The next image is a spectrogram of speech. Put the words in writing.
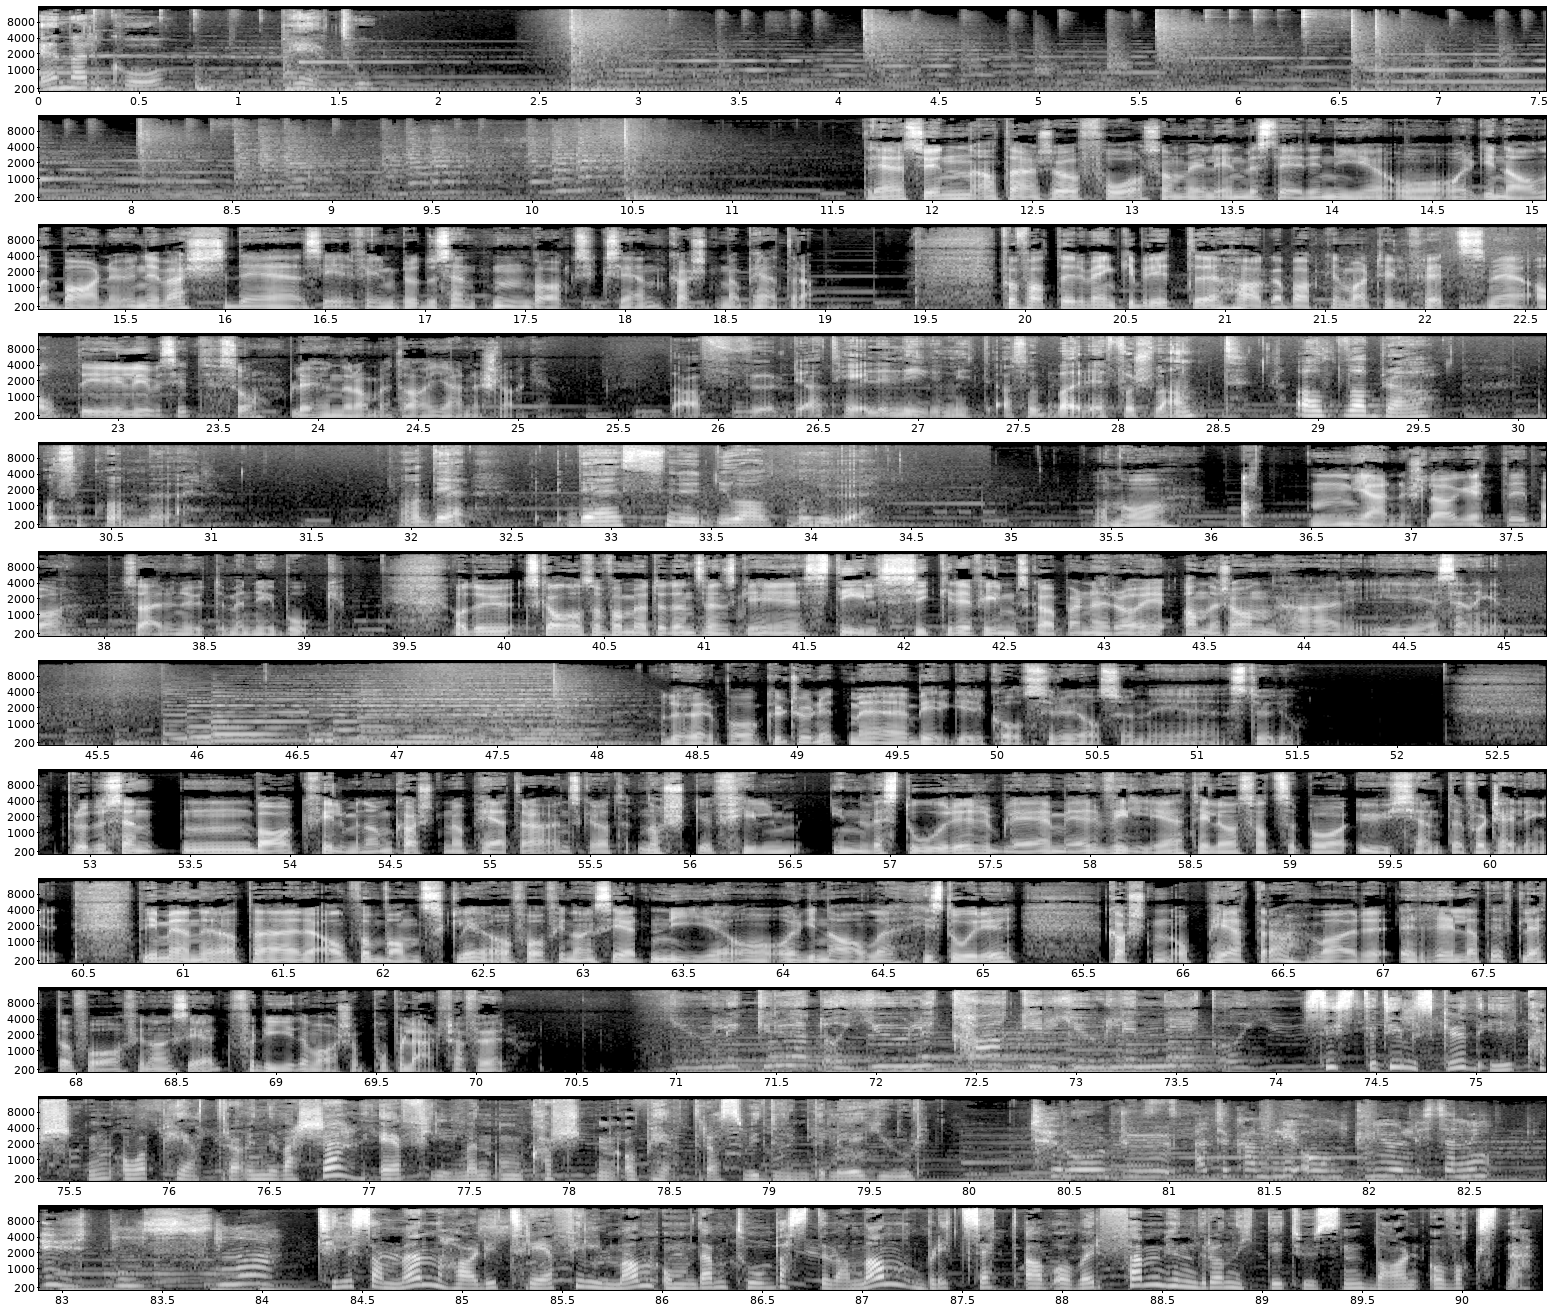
NRK P2. Det er synd at det er så få som vil investere i nye og originale barneunivers. Det sier filmprodusenten bak suksessen Karsten og Petra. Forfatter Wenche-Britt Hagabakken var tilfreds med alt i livet sitt. Så ble hun rammet av hjerneslag. Da følte jeg at hele livet mitt altså bare forsvant. Alt var bra, og så kom det der. Og det, det snudde jo alt på huet. Og nå, 18 hjerneslag etterpå, så er hun ute med ny bok. Og du skal også få møte den svenske stilsikre filmskaperen Roy Andersson her i sendingen. Og du hører på Kulturnytt med Birger Kolsrud Jåsund i studio. Produsenten bak filmene om Karsten og Petra ønsker at norske filminvestorer ble mer villige til å satse på ukjente fortellinger. De mener at det er altfor vanskelig å få finansiert nye og originale historier. Karsten og Petra var relativt lett å få finansiert fordi det var så populært fra før. Julegrøt og julekaker, julenek og jul... Siste tilskudd i Karsten og Petra-universet er filmen om Karsten og Petras vidunderlige jul. Tror du at det kan bli ordentlig julestemning uten snø? Til sammen har de tre filmene om de to bestevennene blitt sett av over 590 000 barn og voksne.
